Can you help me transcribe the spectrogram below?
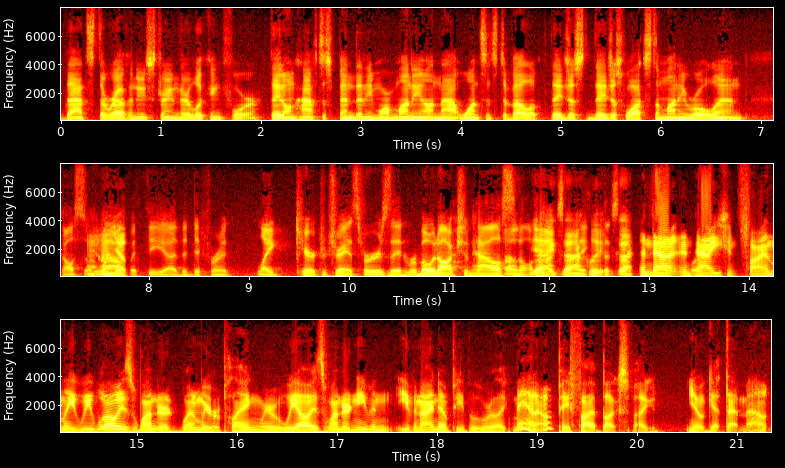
that's the revenue stream they're looking for. They don't have to spend any more money on that once it's developed. They just they just watch the money roll in. Also, And now now- with the uh, the different like character transfers and remote auction house and Oh, all. yeah, kinds of exactly, things that- exactly. and now and now you can finally. We always wondered when we were playing. We we always wondered. And even even I know people who were like, "Man, I would pay five bucks if I could, you know, get that mount."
